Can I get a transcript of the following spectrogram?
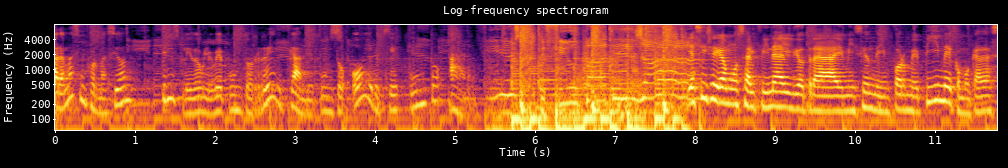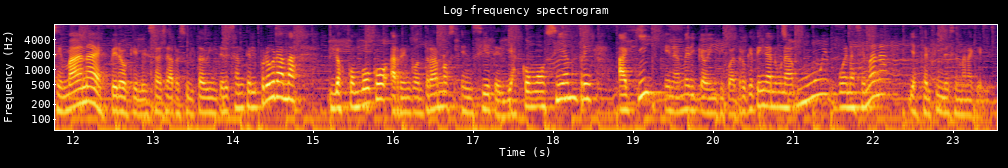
Para más información, www.redcame.org.ar. Y así llegamos al final de otra emisión de Informe Pyme, como cada semana. Espero que les haya resultado interesante el programa. Los convoco a reencontrarnos en siete días, como siempre, aquí en América 24. Que tengan una muy buena semana y hasta el fin de semana que viene.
